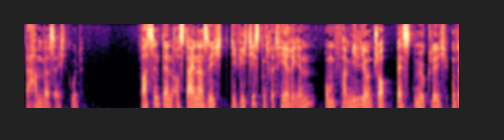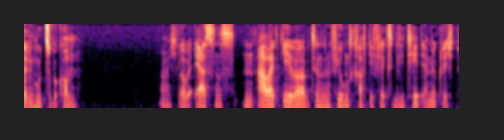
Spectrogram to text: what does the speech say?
Da haben wir es echt gut. Was sind denn aus deiner Sicht die wichtigsten Kriterien, um Familie und Job bestmöglich unter den Hut zu bekommen? Ich glaube, erstens ein Arbeitgeber bzw. eine Führungskraft, die Flexibilität ermöglicht,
